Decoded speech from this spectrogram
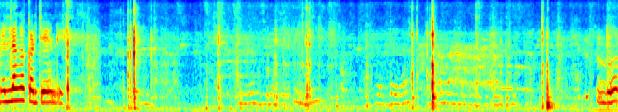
మెల్లంగా కట్ చేయండి. ದೂರ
